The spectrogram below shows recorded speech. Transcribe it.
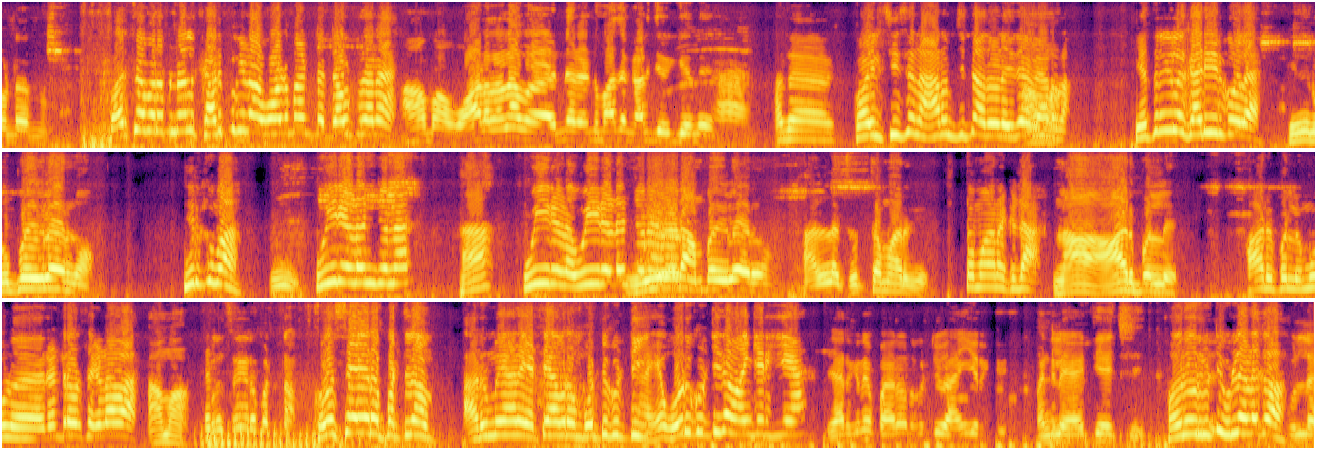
கொண்டு வரணும். வருஷ பிறப்புனால கருப்பு கிடா ஓடுமான்ற டவுட் தானே? ஆமா ஓடலன்னா இன்னும் ரெண்டு மாசம் கழிச்சு வைக்கிறது அந்த கோயில் சீசன் ஆரம்பிச்சுட்டு அதோட இதே. வேறதான். எத்தனை கிலோ கறி இருக்கும்ல? இது முப்பது கிலோ இருக்கும். இருக்குமா? ம். உயிரிடம்னு சொன்ன? உயிரிடம் சொன்ன? உயிரோட ஐம்பது கிலோ இருக்கும் நல்ல சுத்தமா இருக்கு. சுத்தமான கிடா. நான் ஆறு பல்லு. ஆறு பல்லு. மூணு ரெண்டரை வருஷம் கிடாவா? ஆமா. குலசேகரப்பட்டினம். குலசேகரப்பட்டினம். அருமையான எட்டையாபுரம் பொட்டு குட்டி. ஒரு குட்டி தான் வாங்கியிருக்கீங்க? ஏற்கனவே பதினோரு குட்டி வாங்கியிருக்கு. வண்டியில ஏத்தியாச்சு. பதினோரு குட்டி உள்ள நடக்கும் உள்ள.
